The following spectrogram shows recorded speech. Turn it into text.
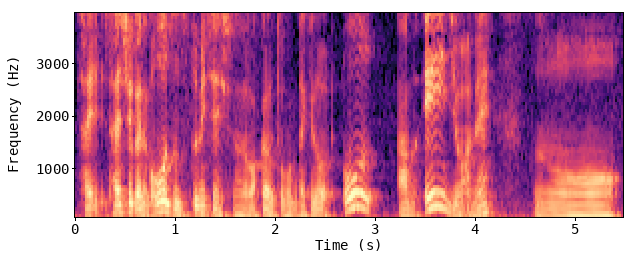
最最終回とかオーズずっと見てた人ならわかると思うんだけど、おあの、エイジはね、その、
